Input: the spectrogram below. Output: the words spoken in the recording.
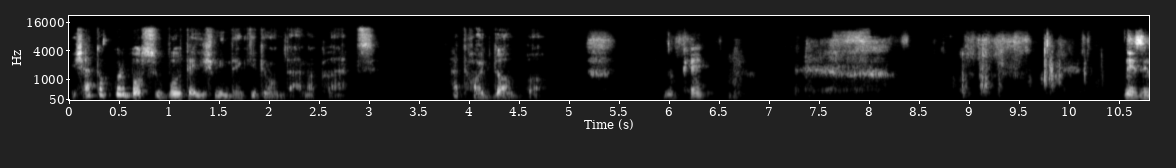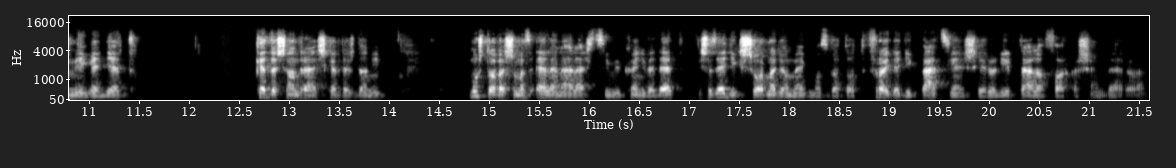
És hát akkor bosszúból te is mindenkit rondának látsz. Hát hagyd abba. Oké. Okay. Nézzünk még egyet. Kedves András, kedves Dani, most olvasom az Ellenállás című könyvedet, és az egyik sor nagyon megmozgatott. Freud egyik pácienséről írtál, a farkasemberről.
